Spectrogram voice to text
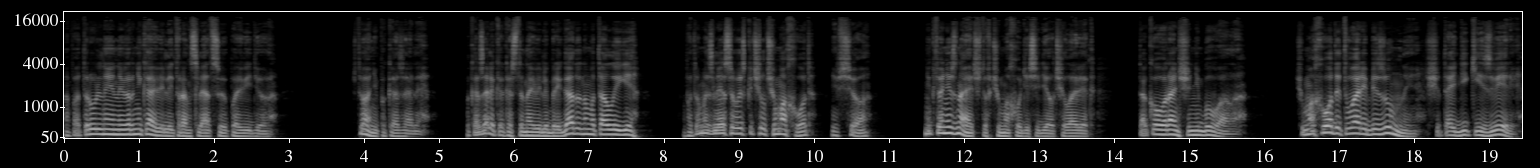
А патрульные наверняка вели трансляцию по видео. Что они показали? Показали, как остановили бригаду на мотолыге, а потом из леса выскочил чумоход, и все. Никто не знает, что в чумоходе сидел человек. Такого раньше не бывало. Чумоходы — твари безумные, считай, дикие звери.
